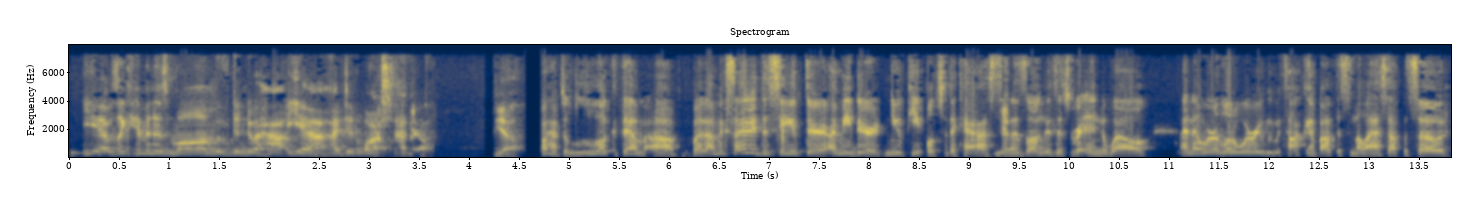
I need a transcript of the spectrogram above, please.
Yeah, it was like him and his mom moved into a house. Yeah, I did watch that. Yeah. Yeah. I'll have to look them up, but I'm excited to see if they're. I mean, they're new people to the cast, and as long as it's written well, I know we're a little worried. We were talking about this in the last episode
